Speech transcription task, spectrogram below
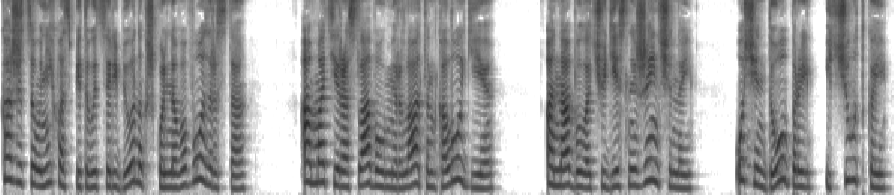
Кажется, у них воспитывается ребенок школьного возраста. А мать Ярослава умерла от онкологии. Она была чудесной женщиной, очень доброй и чуткой,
